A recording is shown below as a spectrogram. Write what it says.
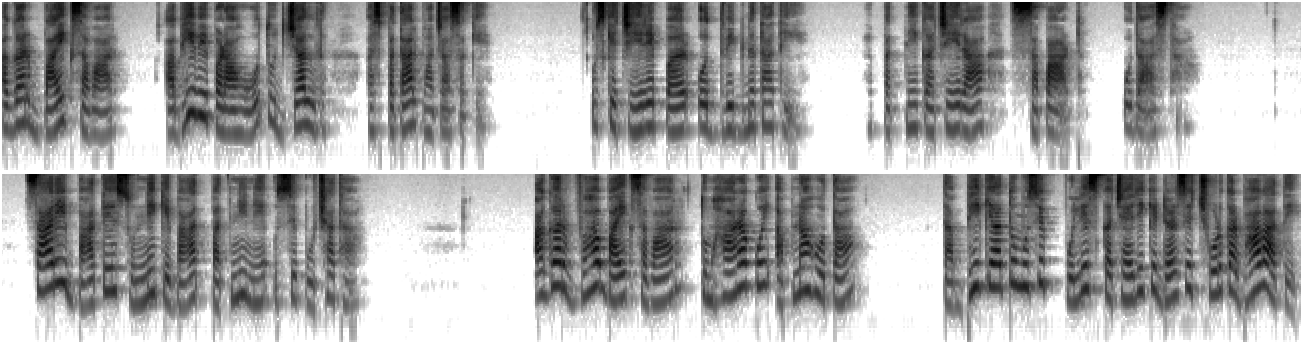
अगर बाइक सवार अभी भी पड़ा हो तो जल्द अस्पताल पहुँचा सके। उसके चेहरे पर उद्विग्नता थी। पत्नी का चेहरा सपाट, उदास था। सारी बातें सुनने के बाद पत्नी ने उससे पूछा था, अगर वह बाइक सवार तुम्हारा कोई अपना होता, तब भी क्या तुम उसे पुलिस कचहरी के डर से छोड़कर भाग आते?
